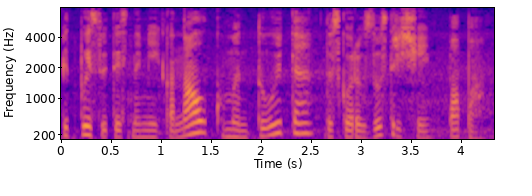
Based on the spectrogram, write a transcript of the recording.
Підписуйтесь на мій канал, коментуйте. До скорих зустрічей, Па-па!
